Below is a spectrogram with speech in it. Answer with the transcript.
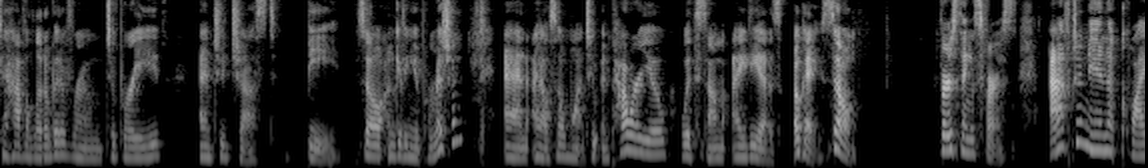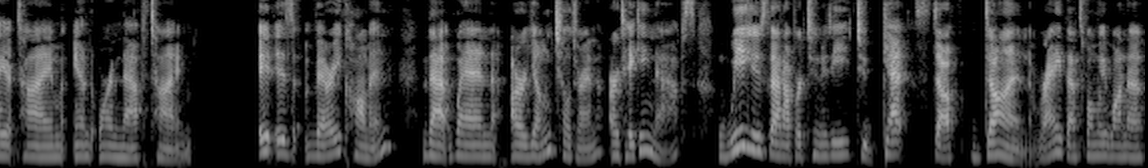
to have a little bit of room to breathe and to just be. So I'm giving you permission, and I also want to empower you with some ideas. Okay, so first things first afternoon quiet time and or nap time it is very common that when our young children are taking naps, we use that opportunity to get stuff done, right? That's when we want to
